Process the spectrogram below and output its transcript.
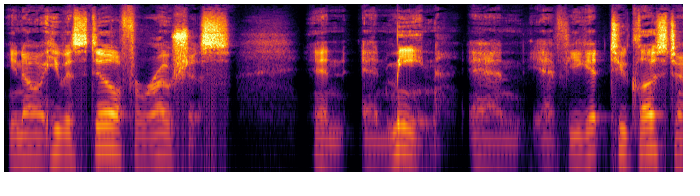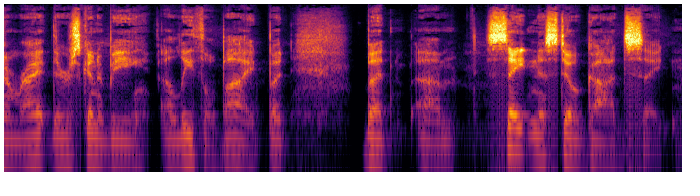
You know, he was still ferocious and and mean, and if you get too close to him, right, there's going to be a lethal bite. But but um, Satan is still God's Satan.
